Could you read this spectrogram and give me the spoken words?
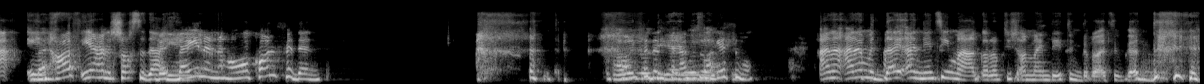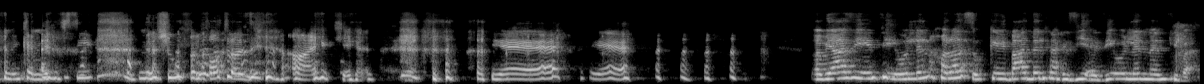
آه، يعني هعرف إيه عن الشخص ده؟ يعني بتبين إن هو confident. confident في يعني نفسه وجسمه. أنا أنا متضايقة إن أنتي ما جربتيش online dating دلوقتي بجد. يعني كان نفسي نشوف الفترة دي معاكي يعني. ياه ياه طب يا عزي انتي قول لنا خلاص okay بعد التهزيئة دي قول لنا انتي بقى.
